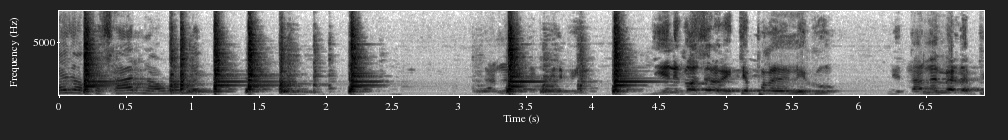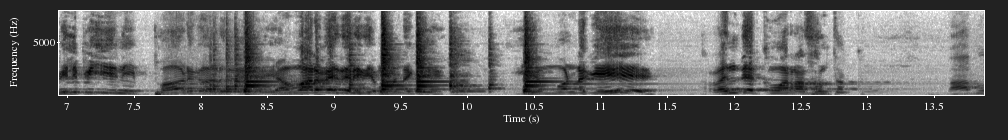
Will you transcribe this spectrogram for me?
ఏదో ఒకసారి నవ్వండి. పిలిపి దీనికోసం తిప్పలేదు నీకు నీ దండం మీద పిలిపి నీ పాడుగారు ఎవరివే తెలియదు ఈ మొండకి ఈ మొండకి రంది ఎక్కువ రసం తక్కువ బాబు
